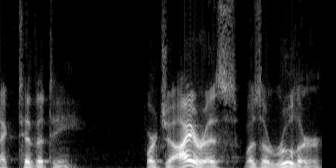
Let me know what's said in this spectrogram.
activity. For Jairus was a ruler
